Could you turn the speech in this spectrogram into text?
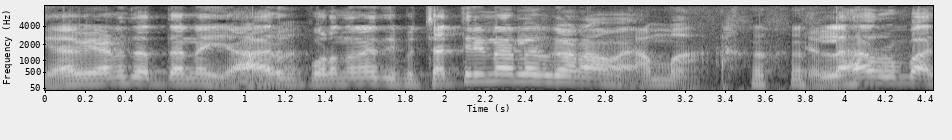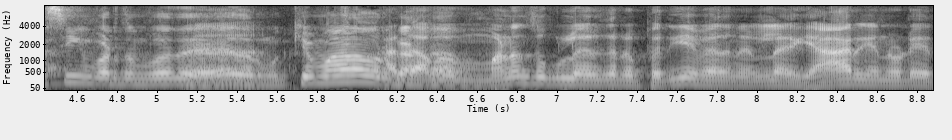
தேவையானது அதுதானே யாருக்கு பிறந்தானே இப்போ சத்திரினால இருக்கான் அவன். ஆமாம் எல்லாரும் ரொம்ப அசிங்கப்படுத்தும் போது ஒரு முக்கியமான ஒரு. அவன் மனசுக்குள்ளே இருக்கிற பெரிய வேதனை இல்லை. யார் என்னுடைய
